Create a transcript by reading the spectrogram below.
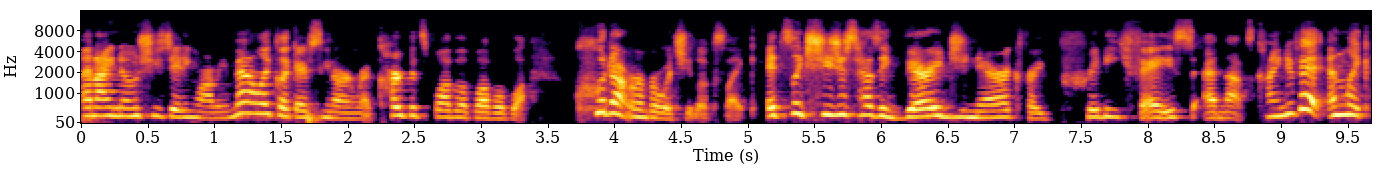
and I know she's dating Rami Malek. Like I've seen her on red carpets, blah blah blah blah blah. Could not remember what she looks like. It's like she just has a very generic, very pretty face, and that's kind of it. And like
